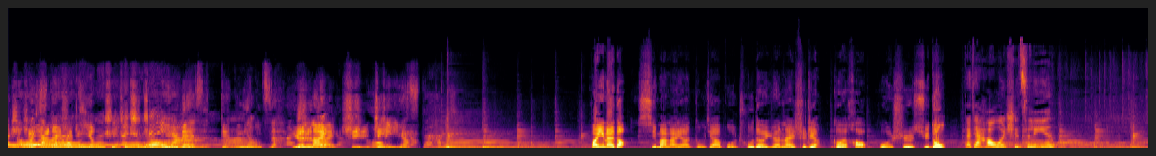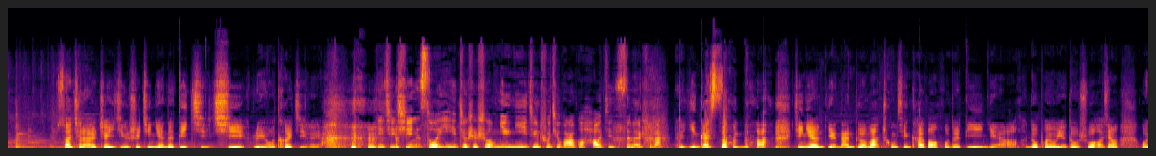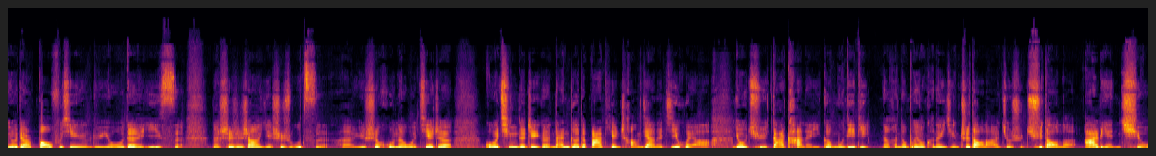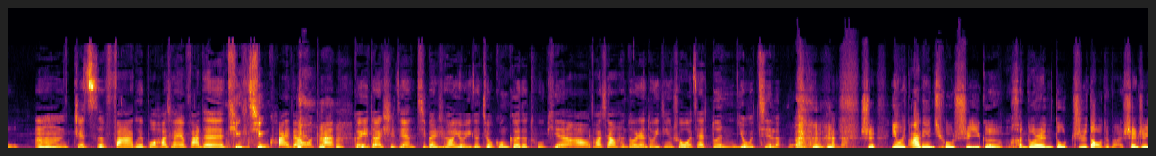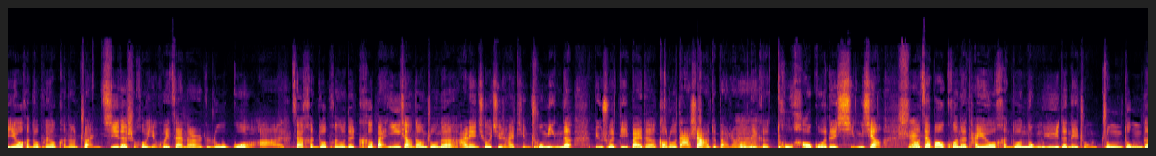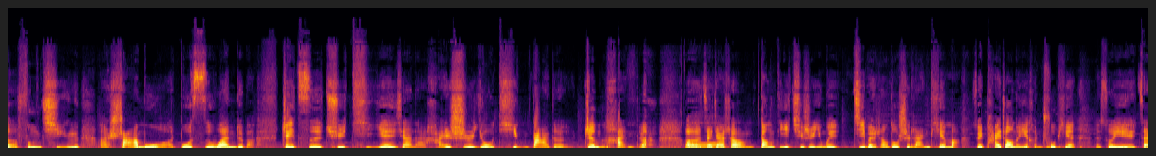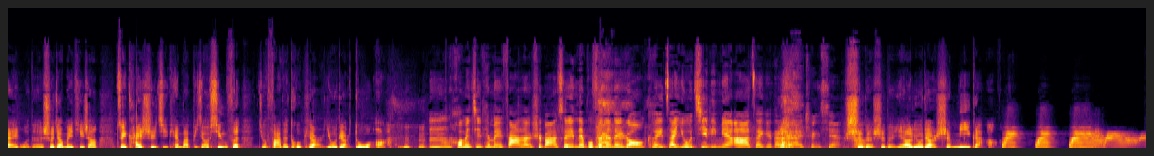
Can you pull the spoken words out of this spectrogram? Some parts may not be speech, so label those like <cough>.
来是这样，原来是这样，原来是这样原来是点能样子啊！原来是这样。欢迎来到喜马拉雅独家播出的《原来是这样》，各位好，我是旭东。大家好，我是子琳。算起来，这已经是今年的第几期旅游特辑了呀？<laughs> 第几期？所以就是说明你已经出去玩过好几次了，是吧？<laughs> 应该算吧。今年也难得嘛，重新开放后的第一年啊，很多朋友也都说好像我有点报复性旅游的意思。那事实上也是如此。呃，于是乎呢，我借着国庆的这个难得的八天长假的机会啊，又去打卡了一个目的地。那很多朋友可能已经知道了啊，就是去到了阿联酋。嗯，这次发微博好像也发的挺勤快的。我看隔一段时间，基本上有一个九宫格的图片啊，<laughs> 好像很多人都已经说我在蹲游记了。<laughs> 是因为阿联酋是一个很多人都知道，对吧？甚至也有很多朋友可能转机的时候也会在那儿路过啊。在很多朋友的刻板印象当中呢，阿联酋其实还挺出名的，比如说迪拜的高楼大厦，对吧？然后那个土豪国的形象，然后再包括呢，它又有很多浓郁的那种中东的风情啊，沙漠。波斯湾对吧？这次去体验下来，还是有挺大的震撼的。<laughs> 呃，再加上当地其实因为基本上都是蓝天嘛，所以拍照呢也很出片。所以在我的社交媒体上，最开始几天吧比较兴奋，就发的图片有点多啊。<laughs> 嗯，后面几天没发了是吧？所以那部分的内容可以在游记里面啊再给大家来呈现。<laughs> 是的，是的，也要留点神秘感啊。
